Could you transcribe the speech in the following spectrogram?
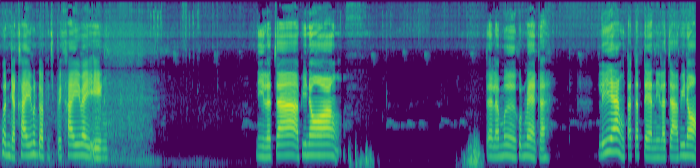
เพิ่นอยากไข่เพิ่นก็ไปไข่ไว้เอง นี่ละจ้าพี่น้อง แต่ละมือคุณแม่กะเลี้ยงตะกะแตนนี่ละจ้าพี่น้อง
